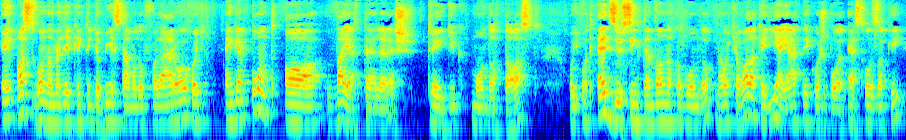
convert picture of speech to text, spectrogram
Én azt gondolom egyébként így a Bills támadó faláról, hogy engem pont a Wyatt Telleres trade mondatta azt, hogy ott edző szinten vannak a gondok, mert hogyha valaki egy ilyen játékosból ezt hozza ki,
